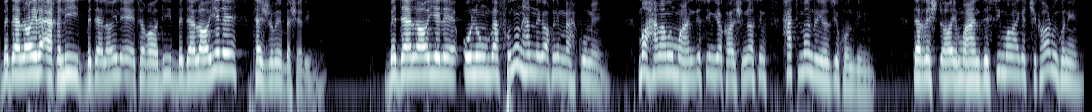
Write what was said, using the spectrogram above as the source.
به دلایل عقلی به دلایل اعتقادی به دلایل تجربه بشری. به دلایل علوم و فنون هم نگاه کنیم محکومه. ما هممون مهندسیم یا کارشناسیم حتما ریاضی خوندیم. در رشته های مهندسی ما مگر چیکار می‌کنیم؟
